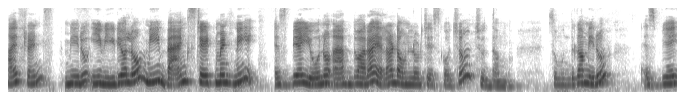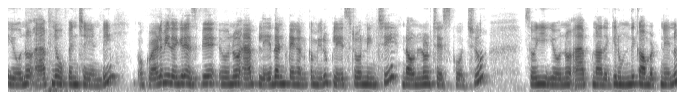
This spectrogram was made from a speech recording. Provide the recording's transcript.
హాయ్ ఫ్రెండ్స్ మీరు ఈ వీడియోలో మీ బ్యాంక్ స్టేట్మెంట్ని ఎస్బీఐ యోనో యాప్ ద్వారా ఎలా డౌన్లోడ్ చేసుకోవచ్చో చూద్దాము. సో ముందుగా మీరు ఎస్బీఐ యోనో యాప్ని ఓపెన్ చేయండి. ఒకవేళ మీ దగ్గర ఎస్బీఐ యోనో యాప్ లేదంటే కనుక మీరు ప్లే స్టోర్ నుంచి డౌన్లోడ్ చేసుకోవచ్చు. సో ఈ యోనో యాప్ నా దగ్గర ఉంది కాబట్టి నేను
